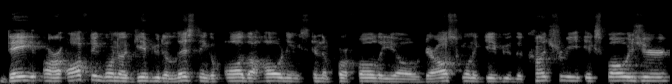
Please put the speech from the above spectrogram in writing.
they are often going to give you the listing of all the holdings in the portfolio. They're also going to give you the country exposure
